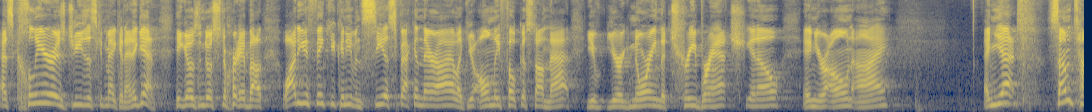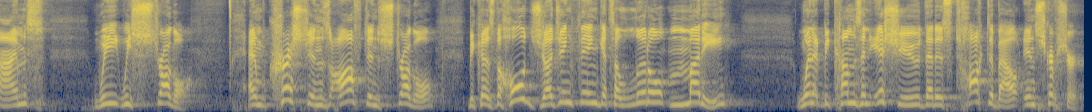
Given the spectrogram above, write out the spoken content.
as clear as Jesus can make it. And again, he goes into a story about why do you think you can even see a speck in their eye? Like you're only focused on that. you you're ignoring the tree branch, you know, in your own eye. And yet, sometimes we we struggle. And Christians often struggle because the whole judging thing gets a little muddy when it becomes an issue that is talked about in Scripture.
